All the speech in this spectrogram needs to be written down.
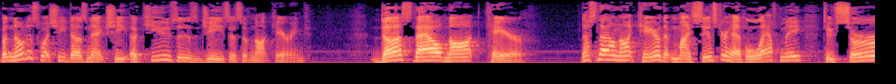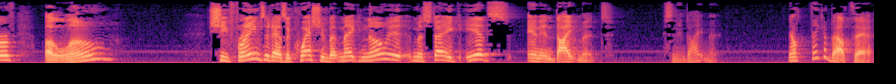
But notice what she does next. She accuses Jesus of not caring. Dost thou not care? Dost thou not care that my sister hath left me to serve alone? She frames it as a question, but make no mistake, it's an indictment. It's an indictment. Now, think about that.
